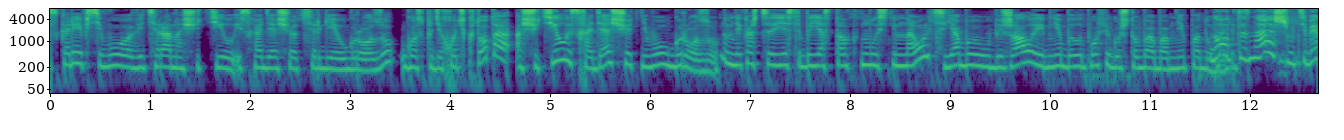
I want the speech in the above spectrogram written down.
Скорее всего, ветеран ощутил исходящую от Сергея угрозу. Господи, хоть кто-то ощутил исходящую от него угрозу. Ну, мне кажется, если бы я столкнулась с ним на улице, я бы убежала, и мне было пофигу, чтобы обо мне подумали. Ну, ты знаешь, тебе,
